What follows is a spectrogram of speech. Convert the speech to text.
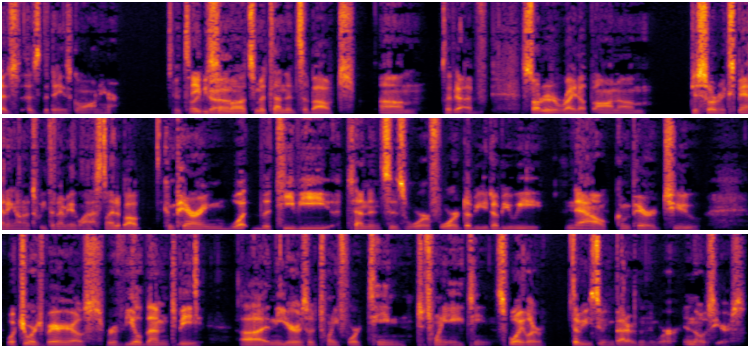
as, as the days go on here. It's maybe like, some uh, uh, some attendance about. Um, so I've, I've started a write up on um, just sort of expanding on a tweet that I made last night about comparing what the TV attendances were for WWE now compared to what George Barrios revealed them to be uh, in the years of 2014 to 2018. Spoiler: WWE's doing better than they were in those years.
